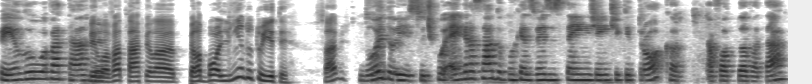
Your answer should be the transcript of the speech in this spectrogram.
Pelo avatar, pelo né? avatar, pela, pela bolinha do Twitter, sabe? Doido isso. Tipo, é engraçado porque às vezes tem gente que troca a foto do avatar.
